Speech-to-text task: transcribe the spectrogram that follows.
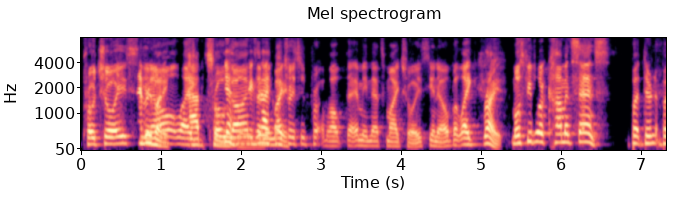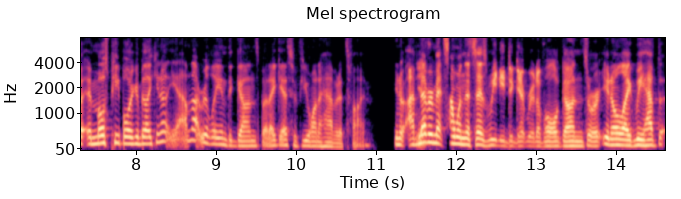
pro-choice. Everybody. you know, like Absolutely. pro guns. Yeah, I mean, my exactly. choice is pro. Well, I mean, that's my choice. You know, but like right. most people are common sense. but they're but and most people are gonna be like, you know, yeah, I'm not really into guns, but I guess if you want to have it, it's fine. You know, I've Yeah. never met someone that says we need to get rid of all guns, or you know, like we have to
